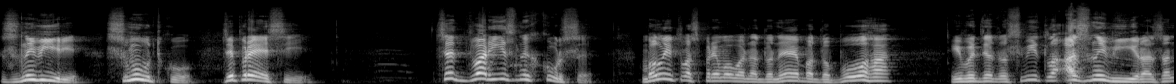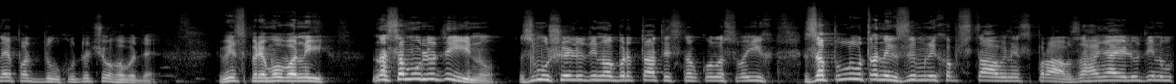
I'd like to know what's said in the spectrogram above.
зневірі, смутку, депресії. Це два різних курси. Молитва спрямована до неба, до Бога і веде до світла, а зневіра, занепад духу, до чого веде? Він спрямований на саму людину, змушує людину обертатись навколо своїх заплутаних земних обставин і справ, заганяє людину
